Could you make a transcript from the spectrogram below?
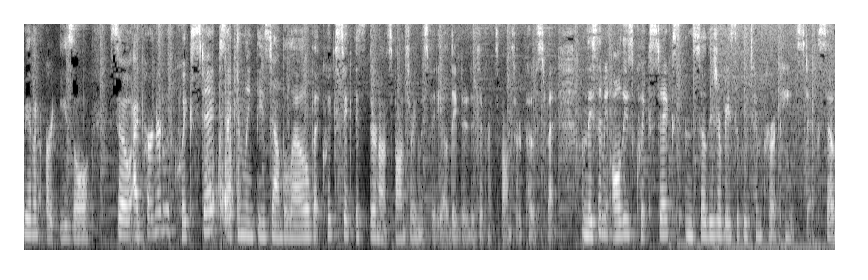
we have an art easel. So I partnered with Kwik Stix. I can link these down below, but Kwik Stix, is, they're not sponsoring this video. They did a different sponsored post, but um, they sent me all these Kwik Stix, and so these are basically tempera paint sticks. So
